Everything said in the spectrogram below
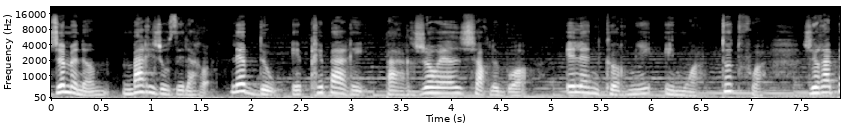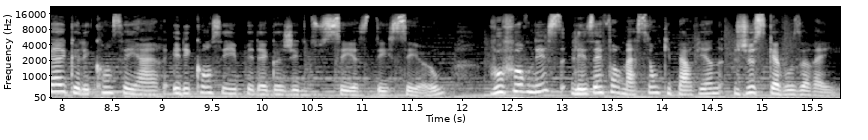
Je me nomme Marie-Josée Larocque. L'hebdo est préparé par Joël Charlebois, Hélène Cormier et moi. Toutefois, je rappelle que les conseillères et les conseillers pédagogiques du CSD-CEO vous fournissent les informations qui parviennent jusqu'à vos oreilles.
